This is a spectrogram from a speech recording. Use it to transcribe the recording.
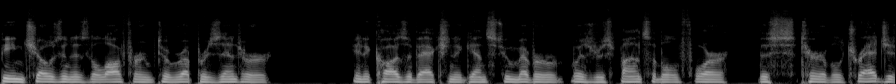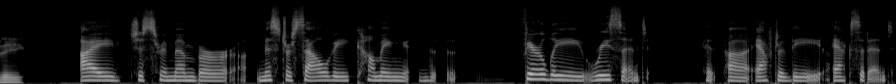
being chosen as the law firm to represent her in a cause of action against whomever was responsible for this terrible tragedy. I just remember uh, Mr. Salvi coming fairly recent uh, after the accident.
